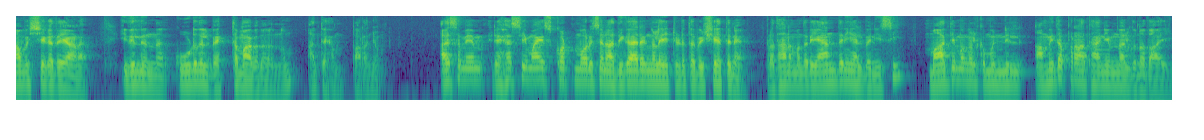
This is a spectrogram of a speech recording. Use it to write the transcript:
ആവശ്യകതയാണ് ഇതിൽ നിന്ന് കൂടുതൽ വ്യക്തമാകുന്നതെന്നും അദ്ദേഹം പറഞ്ഞു. അതേസമയം രഹസ്യമായി സ്കോട്ട് മോറിസൺ അധികാരങ്ങൾ ഏറ്റെടുത്ത വിഷയത്തിന് പ്രധാനമന്ത്രി ആന്റണി അൽബനീസി മാധ്യമങ്ങൾക്ക് മുന്നിൽ അമിത പ്രാധാന്യം നൽകുന്നതായി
